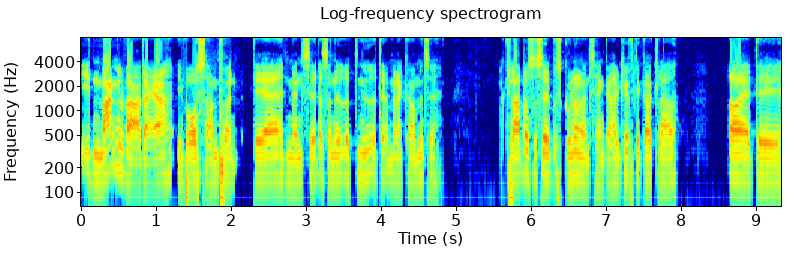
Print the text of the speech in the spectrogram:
den mangelvare, der er i vores samfund, det er, at man sætter sig ned og nyder der, man er kommet til. Og klapper sig selv på skuldrene og tænker, hold kæft, det er godt klaret. Og at øh,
